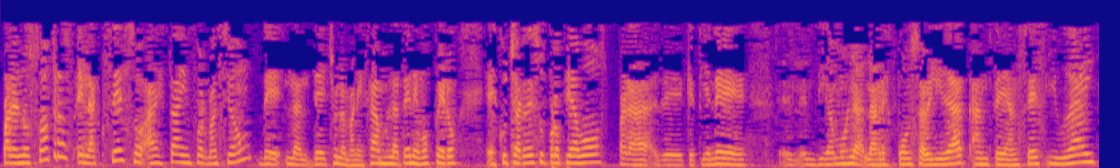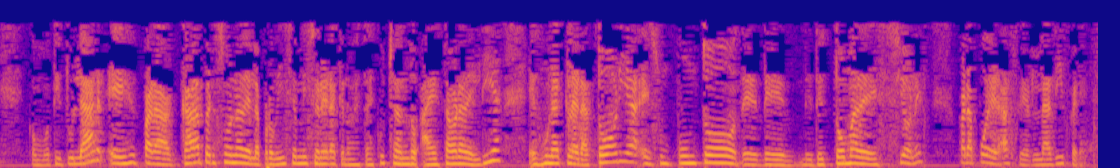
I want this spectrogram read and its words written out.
para nosotros el acceso a esta información, de, la- de hecho la manejamos, la tenemos, pero escuchar de su propia voz, para de, que tiene, el- digamos, la, responsabilidad ante ANSES y UDAI como titular, es para cada persona de la provincia misionera que nos está escuchando a esta hora del día, es una aclaratoria, es un punto de- de toma de decisiones para poder hacer la diferencia.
